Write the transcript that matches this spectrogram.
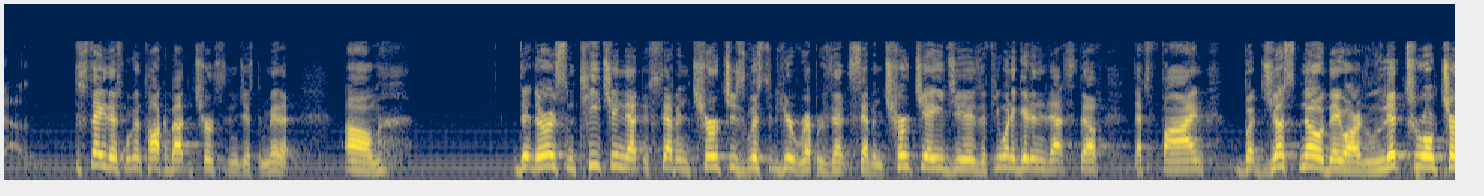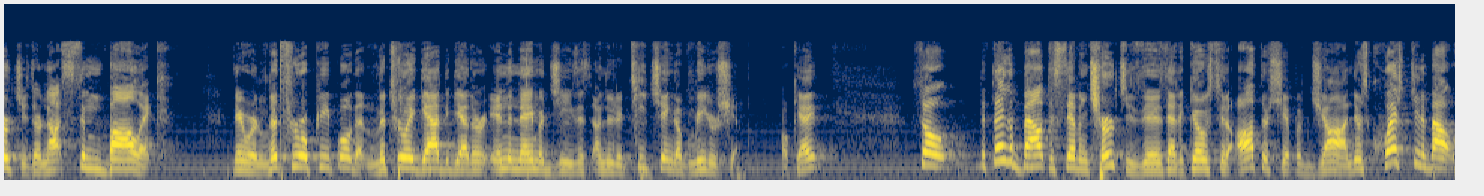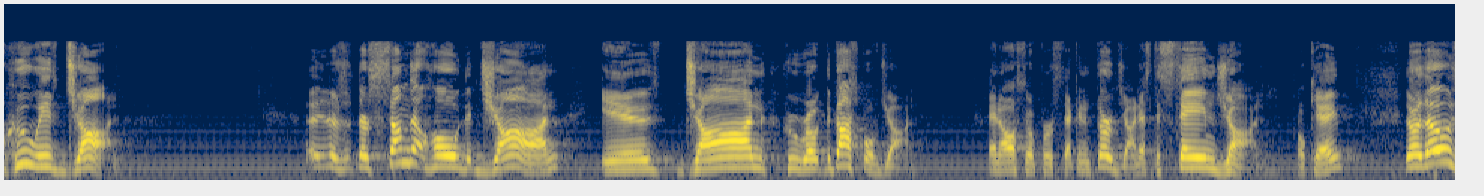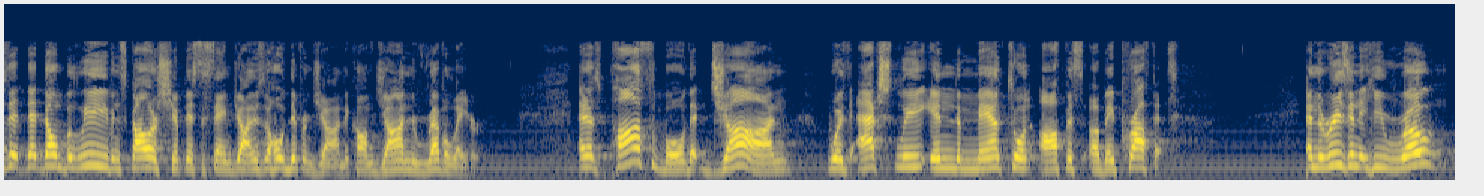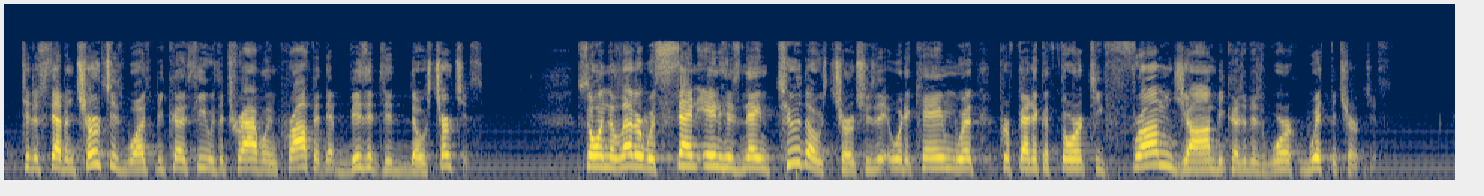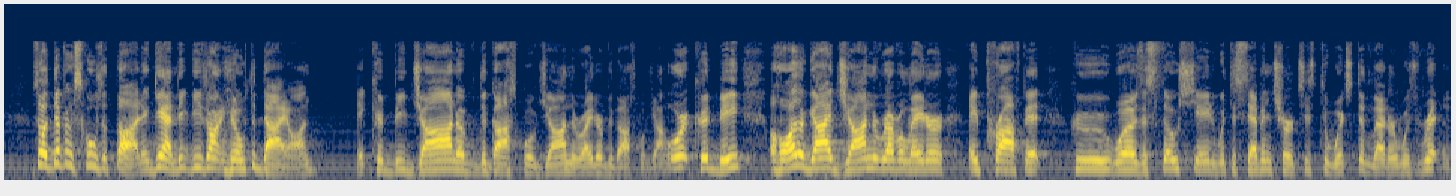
to say this, we're going to talk about the churches in just a minute. Um, th- there is some teaching that the seven churches listed here represent seven church ages. If you want to get into that stuff, that's fine. But just know they are literal churches, they're not symbolic. They were literal people that literally gathered together in the name of Jesus under the teaching of leadership. Okay? So, the thing about the seven churches is that it goes to the authorship of John. There's question about who is John. Uh, There's, there's some that hold that John is John who wrote the Gospel of John, and also 1st, 2nd, and 3rd John. That's the same John, okay? There are those that, that don't believe in scholarship that's the same John. This is a whole different John. They call him John the Revelator. And it's possible that John was actually in the mantle and office of a prophet. And the reason that he wrote to the seven churches was because he was a traveling prophet that visited those churches. So when the letter was sent in his name to those churches, it would have came with prophetic authority from John because of his work with the churches. So different schools of thought. Again, th- these aren't hills to die on. It could be John of the Gospel of John, the writer of the Gospel of John, or it could be a whole other guy, John the Revelator, a prophet who was associated with the seven churches to which the letter was written.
